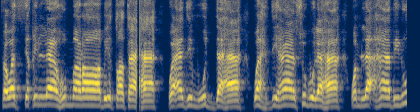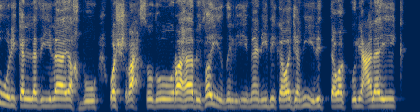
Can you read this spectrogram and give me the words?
فوثق اللهم رابطتها وأدم ودها واهدها سبلها واملأها بنورك الذي لا يخبو واشرح صدورها بفيض الإيمان بك وجميل التوكل عليك.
